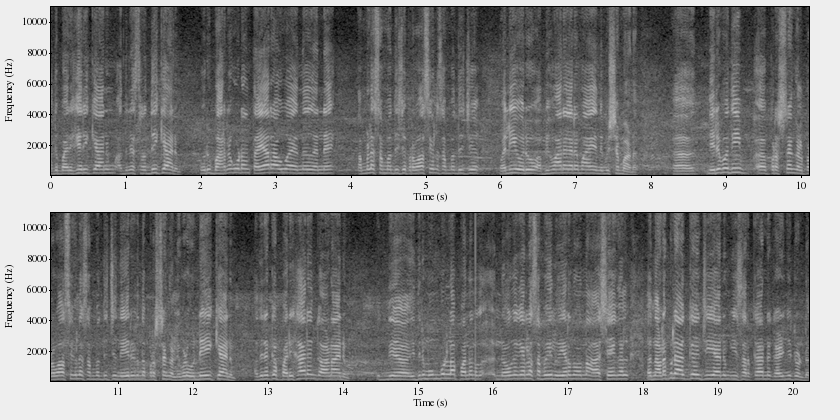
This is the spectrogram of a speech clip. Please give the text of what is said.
അത് പരിഹരിക്കാനും അതിനെ ശ്രദ്ധിക്കാനും ഒരു ഭരണകൂടം തയ്യാറാവുക എന്നത് തന്നെ നമ്മളെ സംബന്ധിച്ച് പ്രവാസികളെ സംബന്ധിച്ച് വലിയൊരു അഭിമാനകരമായ നിമിഷമാണ്. നിരവധി പ്രശ്നങ്ങൾ പ്രവാസികളെ സംബന്ധിച്ച് നേരിടുന്ന പ്രശ്നങ്ങൾ ഇവിടെ ഉന്നയിക്കാനും അതിനൊക്കെ പരിഹാരം കാണാനും ഇത് ഇതിനു മുമ്പുള്ള പല ലോക കേരള സഭയിൽ ഉയർന്നു വന്ന ആശയങ്ങൾ നടപ്പിലാക്കുകയും ചെയ്യാനും ഈ സർക്കാരിന് കഴിഞ്ഞിട്ടുണ്ട്.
